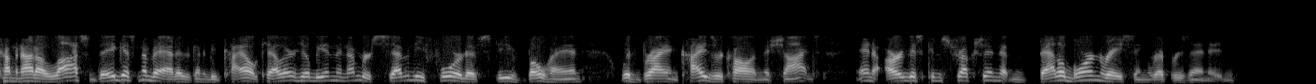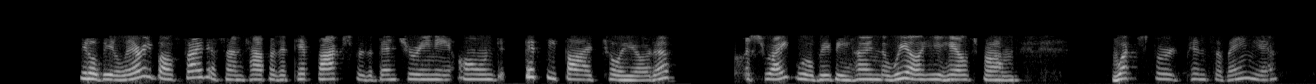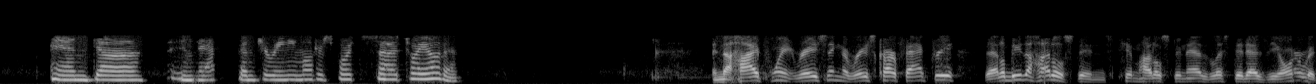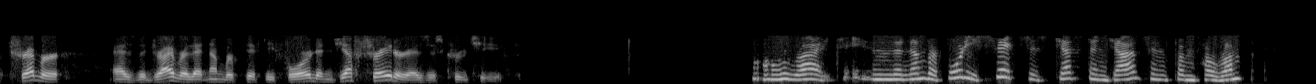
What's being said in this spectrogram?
Coming out of Las Vegas, Nevada is going to be Kyle Keller. He'll be in the number 74 of Steve Bohan with Brian Kaiser calling the shots and Argus Construction Battleborn Racing represented. It'll be Larry Balsitis on top of the pit box for the Venturini-owned 55 Toyota. Chris Wright will be behind the wheel. He hails from Wexford, Pennsylvania, and uh, in that Venturini Motorsports uh, Toyota. In the High Point Racing, a race car factory, That'll be the Huddlestons. Tim Huddleston has listed as the owner with Trevor as the driver, that number 50 Ford, and Jeff Schrader as his crew chief. All right. And the number 46 is Justin Johnson from Pahrump,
